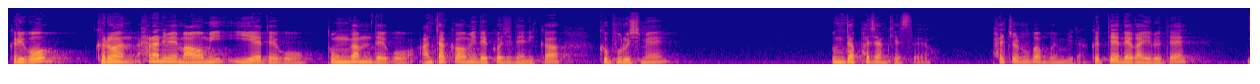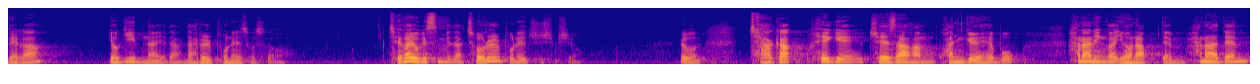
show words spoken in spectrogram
그리고 그런 하나님의 마음이 이해되고 동감되고 안타까움이 내 것이 되니까 그 부르심에 응답하지 않겠어요. 8절 후반부입니다. 그때 내가 이르되 내가 여기 있나이다. 나를 보내소서. 제가 여기 있습니다. 저를 보내 주십시오. 여러분, 자각, 회개, 죄사함, 관계 회복, 하나님과 연합됨, 하나됨,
